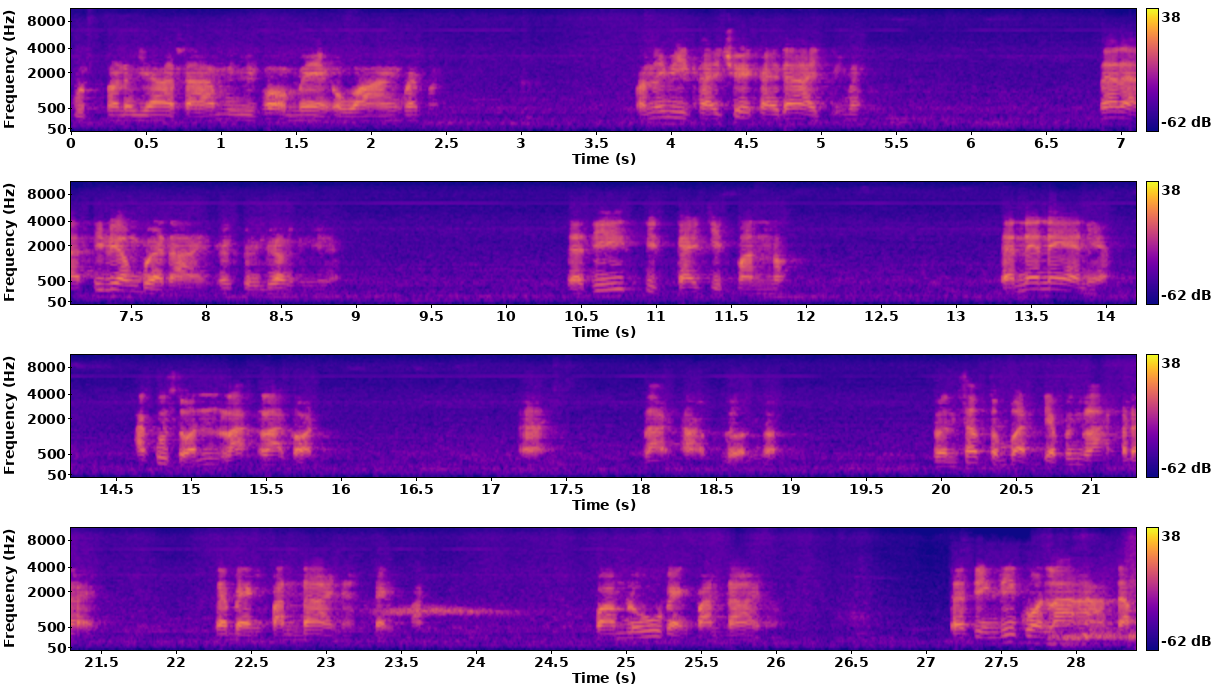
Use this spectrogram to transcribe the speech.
บุตรภรรยาสามีพ่อแม่ก็วางไปมั้ง มันไม่มีใครช่วยใครได้จริงไหมนั่นแหละที่เรื่องเบื่อหน่ายก็คือเรื่องนี้แต่ที่จิตใจจิตมันเนาะแต่แน่ ๆ เนี่ย อกุศลละละก่อน อ่าละอกุศลก่อนส่วนทรัพย์สมบัติอย่าเพิ่งละก็ได้ แต่แบ่งปันได้นะแบ่งปัน ความรู้แบ่งปันได้นะแต่สิ่งที่ควรละอันดับ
